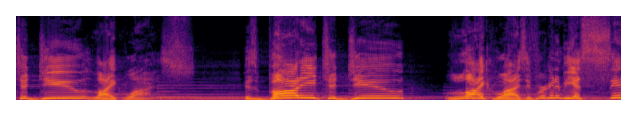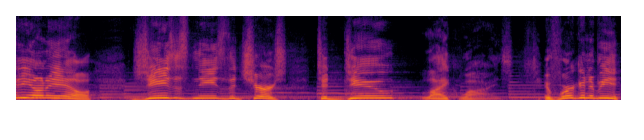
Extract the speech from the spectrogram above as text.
to do likewise. His body to do likewise. If we're going to be a city on a hill, Jesus needs the church to do likewise. If we're going to be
